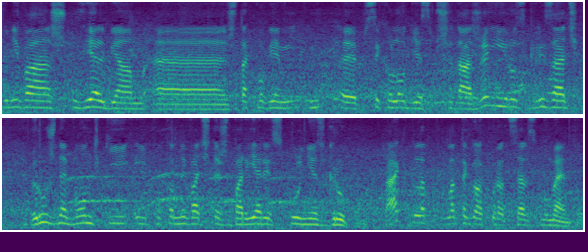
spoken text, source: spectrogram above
ponieważ uwielbiam, e, że tak powiem, e, psychologię sprzedaży i rozgryzać różne wątki i pokonywać też bariery wspólnie z grupą, tak? Dla, dlatego akurat sales momentum.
